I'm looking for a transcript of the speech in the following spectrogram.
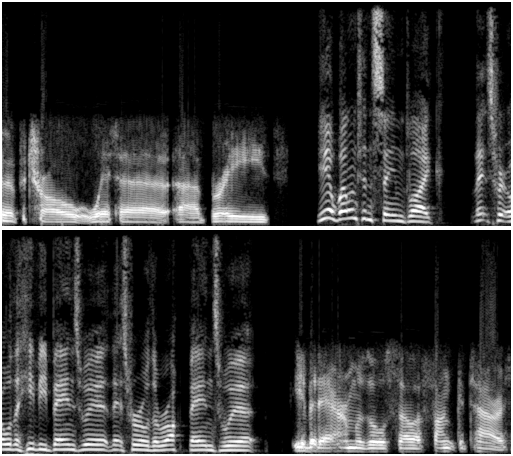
Fur Patrol, Weta, uh, Breathe, Yeah, Wellington seemed like that's where all the heavy bands were. That's where all the rock bands were. Yeah, but Aaron was also a funk guitarist,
